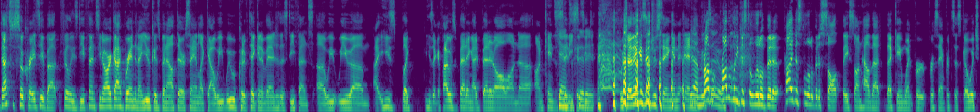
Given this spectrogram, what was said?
that's what's so crazy about Philly's defense. You know, our guy Brandon Aiyuk has been out there saying like, "Oh, we we could have taken advantage of this defense." Uh, we we um, I, he's like he's like, if I was betting, I'd bet it all on uh, on Kansas, Kansas City, City. Which I think is interesting and and Yeah, prob- probably just a little bit of probably just a little bit of salt based on how that that game went for for San Francisco, which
